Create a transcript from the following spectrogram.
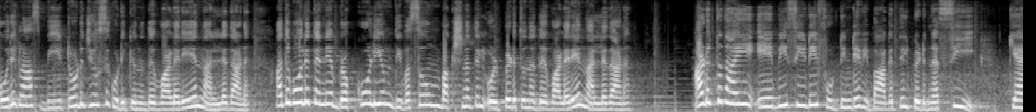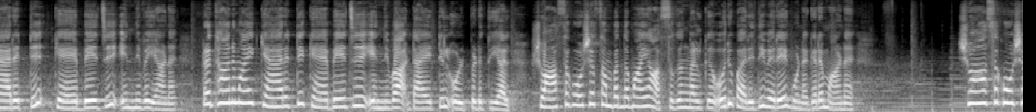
ഒരു ഗ്ലാസ് ബീട്രൂട്ട് ജ്യൂസ് കുടിക്കുന്നത് വളരെ നല്ലതാണ്. അതുപോലെ തന്നെ ബ്രൊക്കോളിയും ദിവസവും ഭക്ഷണത്തിൽ ഉൾപ്പെടുത്തുന്നത് വളരെ നല്ലതാണ്. അടുത്തതായി എ ബി സി ഡി ഫുഡിന്റെ വിഭാഗത്തിൽപ്പെടുന്ന സി ക്യാരറ്റ് കാബേജ് എന്നിവയാണ്. പ്രധാനമായി ക്യാരറ്റ് കാബേജ് എന്നിവ ഡയറ്റിൽ ഉൾപ്പെടുത്തിയാൽ ശ്വാസകോശ സംബന്ധമായ അസുഖങ്ങൾക്ക് ഒരു പരിധിവരെ ഗുണകരമാണ്. ശ്വാസകോശ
